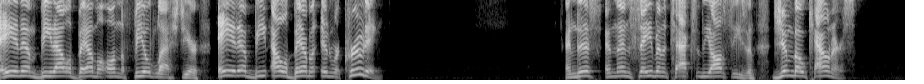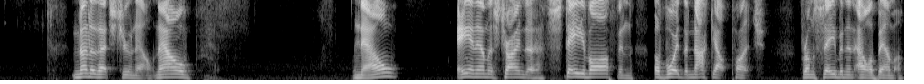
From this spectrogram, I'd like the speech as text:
A&M beat Alabama on the field last year. A&M beat Alabama in recruiting. And this, and then Saban attacks in the offseason. Jimbo counters. None of that's true now. Now, now A&M is trying to stave off and avoid the knockout punch from Saban in Alabama.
